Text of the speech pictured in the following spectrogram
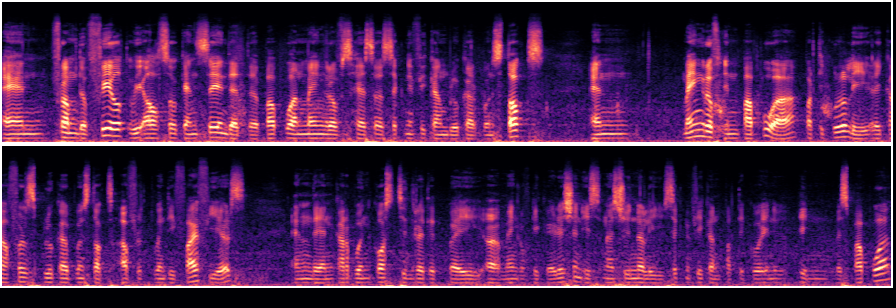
And from the field, we also can say that the Papuan mangroves has a significant blue carbon stocks. And mangroves in Papua particularly recovers blue carbon stocks after 25 years and then carbon cost generated by uh, mangrove degradation is nationally significant, particularly in, in West Papua,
